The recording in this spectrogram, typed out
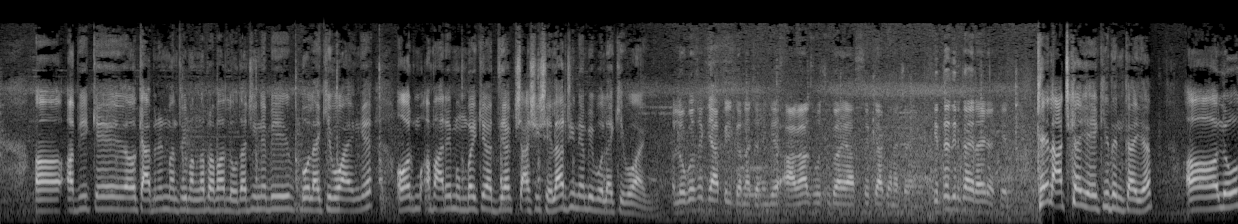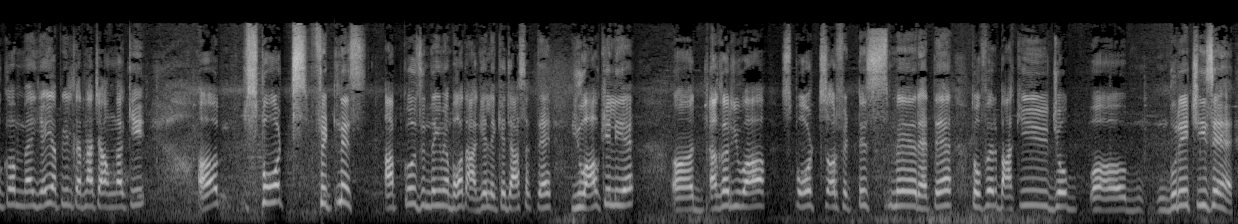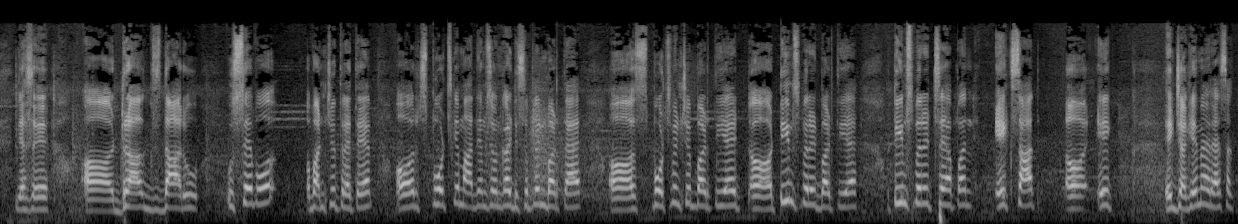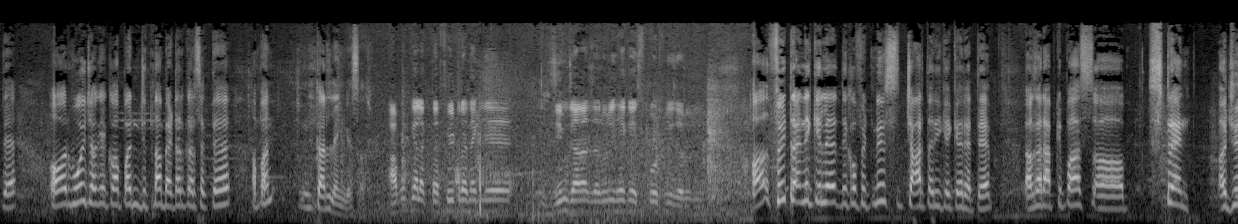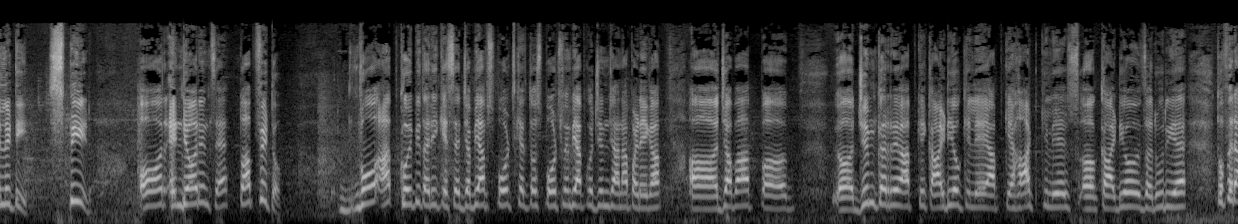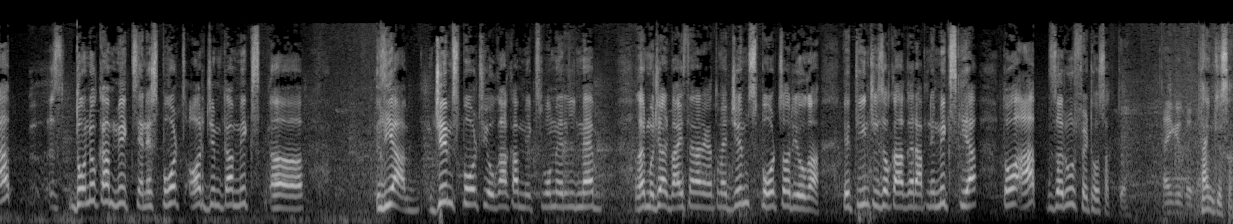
अभी के कैबिनेट मंत्री मंगल प्रभात लोधा जी ने भी बोला है कि वो आएँगे और हमारे मुंबई के अध्यक्ष आशीष शेलार जी ने भी बोला कि वो आएँगे। लोगों से क्या अपील करना चाहेंगे? आगाज़ हो चुका है आज से क्या कहना चाहेंगे? कितने दिन का ये रहेगा खेल? खेल आज का ये एक ही दिन का ही है। अ, लोगों को मैं यही अपील करना चाहूँगा कि स्पोर्ट्स फिटनेस आपको ज़िंदगी में बहुत आगे लेके जा सकते हैं युवाओं के लिए अगर युवा स्पोर्ट्स और फिटनेस में रहते हैं तो फिर बाकी जो बुरे चीज़ें हैं, जैसे ड्रग्स दारू, उससे वो वंचित रहते हैं और स्पोर्ट्स के माध्यम से उनका डिसिप्लिन बढ़ता है स्पोर्ट्समैनशिप बढ़ती है टीम स्पिरिट बढ़ती है। टीम स्पिरिट से अपन एक साथ एक एक जगह में रह सकते हैं और वही जगह को अपन जितना बेटर कर सकते हैं, अपन कर लेंगे सर। आपको क्या लगता है फिट रहने के लिए जिम ज़्यादा ज़रूरी है कि स्पोर्ट्स भी ज़रूरी है? और फिट रहने के लिए देखो फिटनेस चार तरीके के रहते हैं। अगर आपके पास स्ट्रेंथ एजिलिटी स्पीड और एंड्योरेंस है तो आप फिट हो। वो आप कोई भी तरीके से जब भी आप स्पोर्ट्स खेलते हो स्पोर्ट्स में भी आपको जिम जाना पड़ेगा। जब आप जिम कर रहे हो आपके कार्डियो के लिए आपके हार्ट के लिए कार्डियो ज़रूरी है तो फिर आप दोनों का मिक्स यानी स्पोर्ट्स और जिम का मिक्स लिया। जिम स्पोर्ट्स योगा का मिक्स वो मेरे मैं अगर मुझे एडवाइस देना रहेगा तो मैं जिम स्पोर्ट्स और योगा ये तीन चीज़ों का अगर आपने मिक्स किया तो आप ज़रूर फिट हो सकते हो। Thank you sir thank you sir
